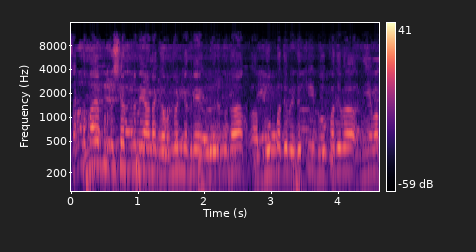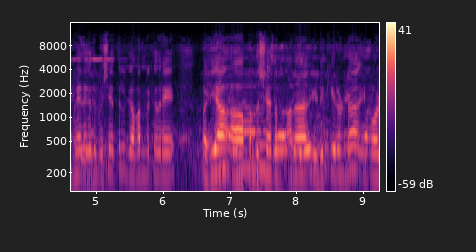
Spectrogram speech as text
ശക്തമായ പ്രതിഷേധം തന്നെയാണ് ഗവർണർക്കെതിരെ ഉയരുന്നത് ഭൂപതിവ് ഇടുക്കി ഭൂപതിവ് നിയമ ഭേദഗതി വിഷയത്തിൽ ഗവർണർക്കെതിരെ വലിയ പ്രതിഷേധം അത് ഇടുക്കിയിലുണ്ട്. ഇപ്പോൾ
